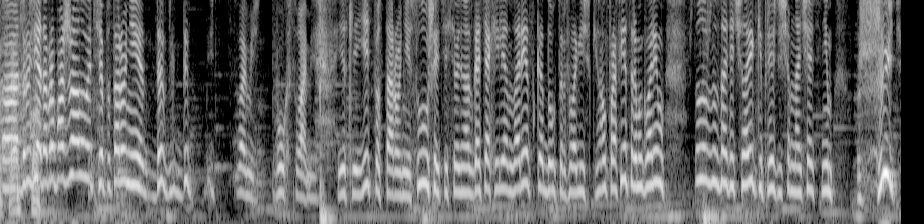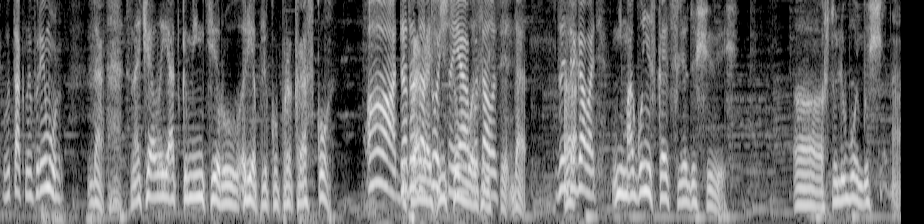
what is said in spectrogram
А, друзья, добро пожаловать. Посторонние... Да, да, с вами, бог с вами. Если есть посторонние, слушайте. Сегодня у нас в гостях Елена Зарецкая, доктор филологических наук, профессор. И мы говорим, что нужно знать о человеке, прежде чем начать с ним жить. Вот так напрямую. Да, сначала я откомментирую реплику про Краско. А, да-да-да, точно, я возрасте, пыталась Да. заинтриговать. Не могу не сказать следующую вещь. Э, Что любой мужчина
